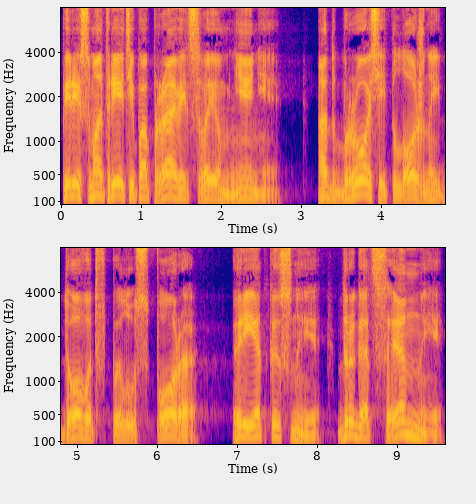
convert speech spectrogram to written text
Пересмотреть и поправить свое мнение, отбросить ложный довод в пылу спора — редкостные, драгоценные,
